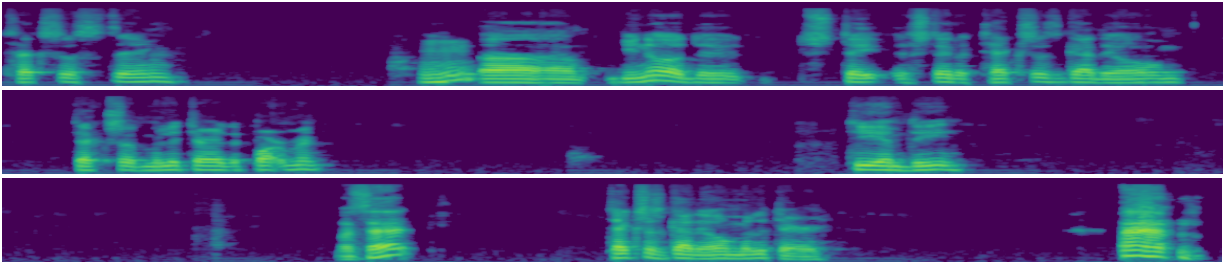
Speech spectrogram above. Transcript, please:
Texas thing. Mhm. Uh, you know the state, the state of Texas got their own Texas military department. TMD. What's that? Texas got their own military. Uh,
